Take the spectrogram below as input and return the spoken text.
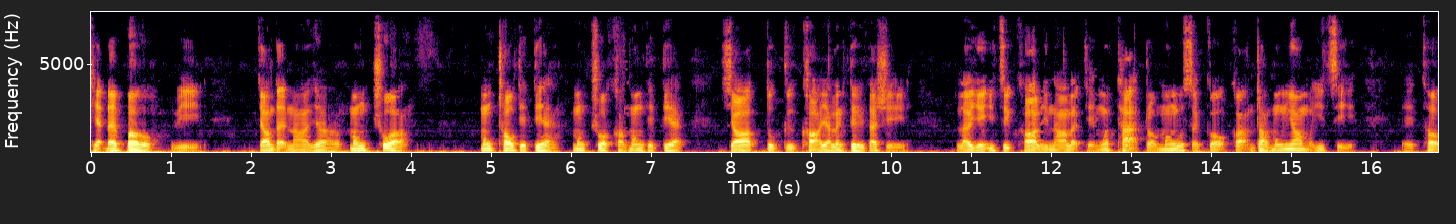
kia đỡ bộ vì cho tới nó do mong chua, mong thâu thì tiền mong chua khó mong thì tiền cho tụ cứ khó ra lên từ ta sĩ lợi dụng ít chữ khó thì nó là chỉ muốn thả cho mong lúc sẽ có còn cho mong nhau một ít chí để thọ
